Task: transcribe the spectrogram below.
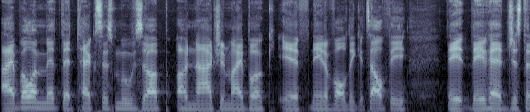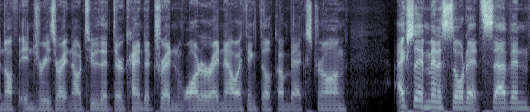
I will admit that Texas moves up a notch in my book if Nate Eovaldi gets healthy. They they've had just enough injuries right now too that they're kind of treading water right now. I think they'll come back strong. I actually have Minnesota at seven.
